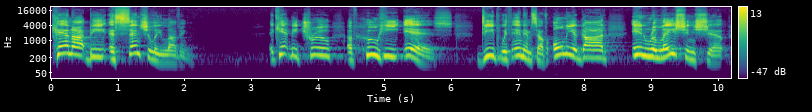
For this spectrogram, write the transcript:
cannot be essentially loving. It can't be true of who he is deep within himself. Only a God in relationship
